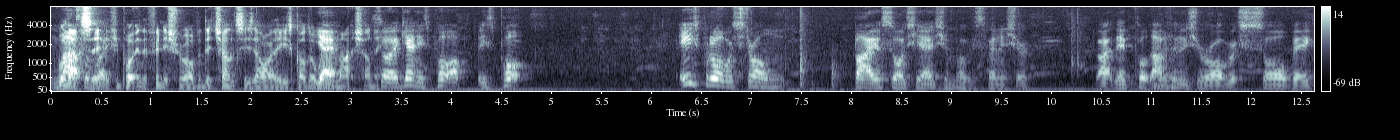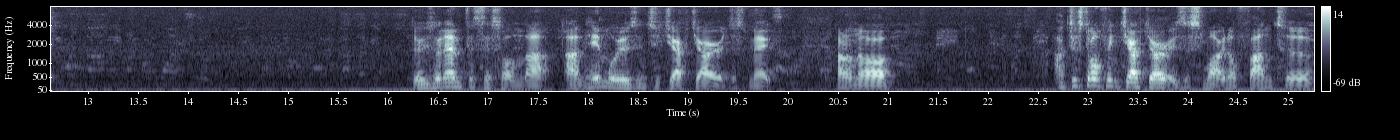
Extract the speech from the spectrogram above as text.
well, that's it. If you put in the finisher over, the chances are he's got to yeah. win the match, hasn't he? So again, he's put up. He's put. He's put over strong by association with his finisher. Right, they put that Yeah. finisher over so big. There's an emphasis on that, and him losing to Jeff Jarrett just makes. I don't know. I just don't think Jeff Jarrett is a smart enough fan to.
